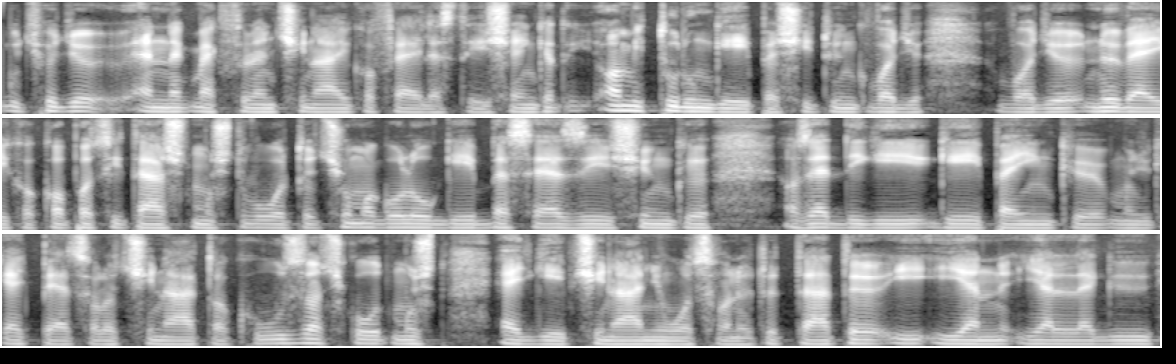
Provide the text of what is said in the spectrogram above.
Úgyhogy ennek megfelelően csináljuk a fejlesztéseinket. Amit tudunk, gépesítünk, vagy, vagy növeljük a kapacitást. Most volt a csomagológép beszerzésünk, az eddigi gépeink mondjuk egy perc alatt csináltak 20 zacskót, most egy gép csinál 85-öt, tehát ilyen jellegű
